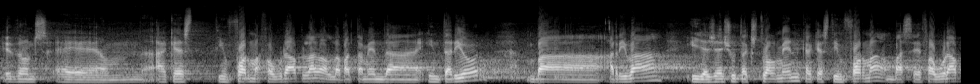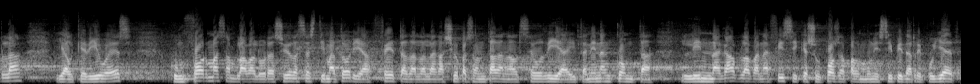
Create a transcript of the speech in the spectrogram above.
eh, doncs, eh, aquest informe favorable del Departament d'Interior va arribar i llegeixo textualment que aquest informe va ser favorable i el que diu és conformes amb la valoració desestimatòria feta de l'al·legació presentada en el seu dia i tenint en compte l'innegable benefici que suposa pel municipi de Ripollet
